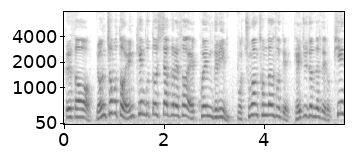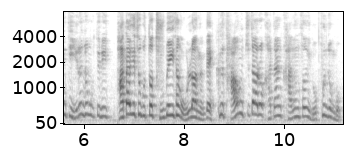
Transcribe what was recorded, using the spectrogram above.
그래서 연초부터 엔캠부터 시작을 해서 에코엠 드림, 뭐 중앙 첨단 소재, 대주전자재료, PNT 이런 종목들이 바닥에서부터 두 배 이상 올라왔는데 그 다음 주자로 가장 가능성이 높은 종목.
